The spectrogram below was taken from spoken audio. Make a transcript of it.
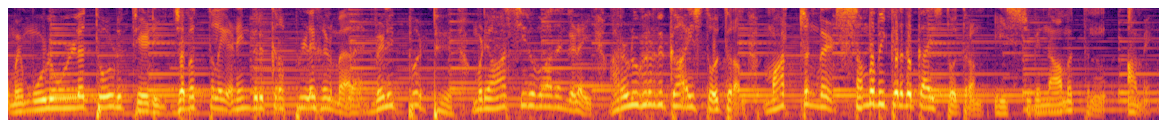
உண்மை முழு உள்ளத்தோடு தேடி ஜபத்தில் இணைந்திருக்கிற பிள்ளைகள் மேல வெளிப்பட்டு உங்களுடைய ஆசீர்வாதங்களை அருளுகிறதுக்காய் ஸ்தோத்திரம் மாற்றங்கள் சம்பவிக்கிறதுக்காய் ஸ்தோத்திரம். இயேசுவின் நாமத்தில் ஆமே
